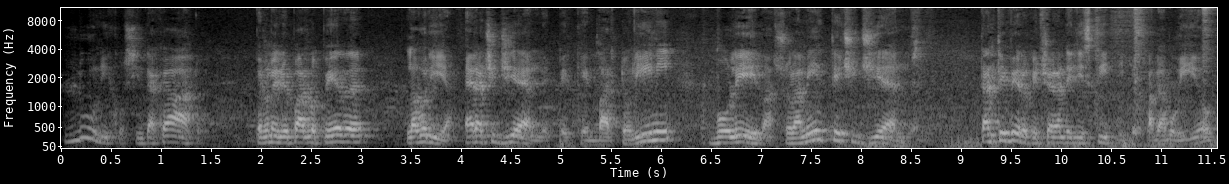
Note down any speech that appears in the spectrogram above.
l'unico sindacato, perlomeno io parlo per Lavoria, era CGL, perché Bartolini voleva solamente CGL. Tant'è vero che c'erano degli iscritti che pagavo io,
